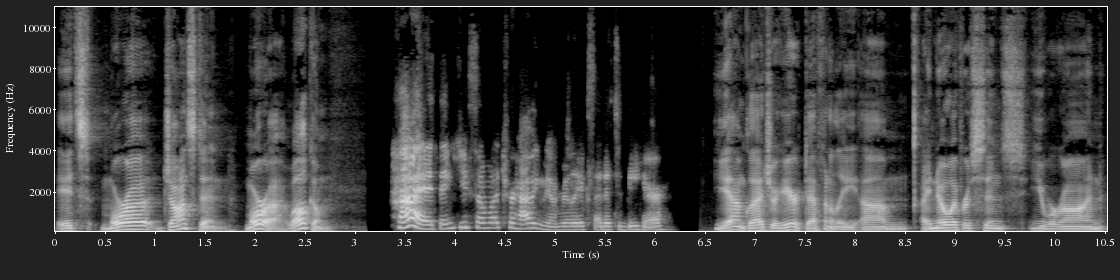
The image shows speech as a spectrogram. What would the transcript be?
It's Maura Johnston. Maura, welcome. Hi, thank you so much for having me. I'm really excited to be here. Yeah, I'm glad you're here, definitely. Um, I know ever since you were on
